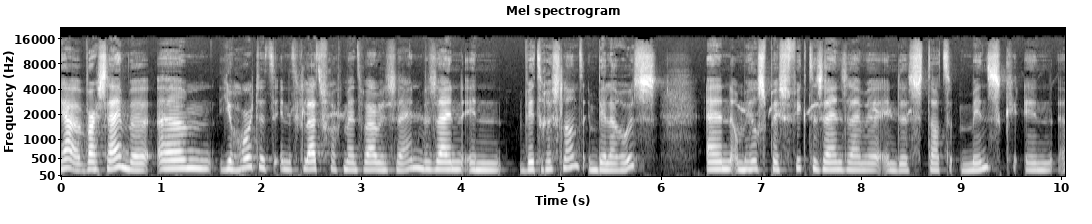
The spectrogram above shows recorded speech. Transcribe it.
Ja, waar zijn we? Um, je hoort het in het geluidsfragment waar we zijn. We zijn in Wit-Rusland, in Belarus. En om heel specifiek te zijn, zijn we in de stad Minsk in uh,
